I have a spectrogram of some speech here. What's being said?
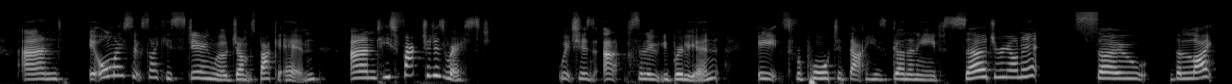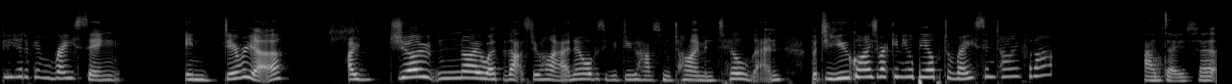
and it almost looks like his steering wheel jumps back at him and he's fractured his wrist, which is absolutely brilliant. It's reported that he's going to need surgery on it. So the likelihood of him racing in Diriyah, I don't know whether that's too high. I know obviously we do have some time until then, but do you guys reckon he'll be able to race in time for that? I doubt it.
